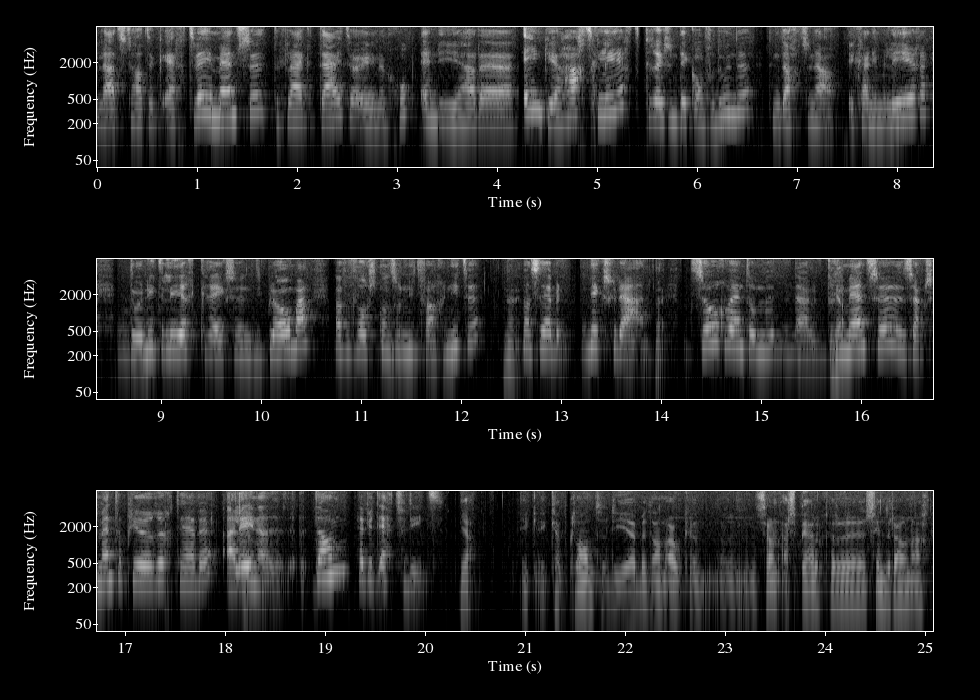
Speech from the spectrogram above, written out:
Laatst had ik echt twee mensen tegelijkertijd in een groep. En die hadden één keer hard geleerd, kreeg ze een dikke onvoldoende. Toen dachten ze, nou, ik ga niet meer leren. Door niet te leren kreeg ze een diploma. Maar vervolgens kon ze er niet van genieten. Nee. Want ze hebben niks gedaan. Nee. Zo gewend om nou, drie Ja. mensen een zak cement op je rug te hebben. Alleen eh, dan heb je het echt verdiend. Ja, ik, ik heb klanten die hebben dan ook zo'n Asperger-syndroom. achter.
